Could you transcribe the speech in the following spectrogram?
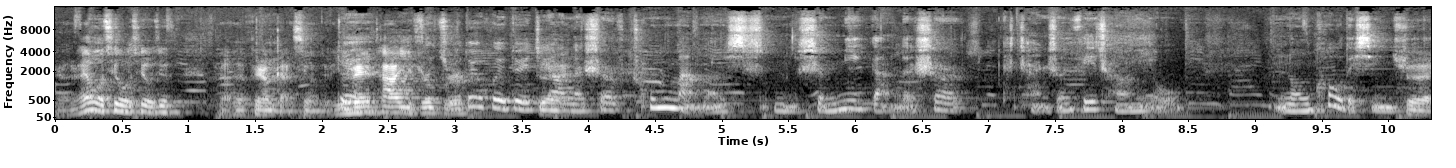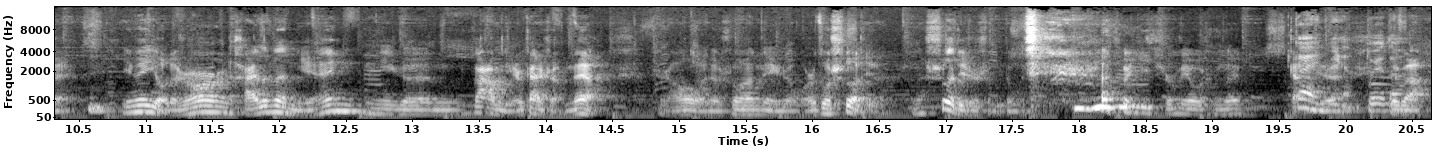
然后说哎，我去，我去，我去。然后他非常感兴趣，因为他一直不是对会对这样的事儿充满了嗯神秘感的事儿产生非常有浓厚的兴趣。对，嗯因为有的时候孩子问你，哎，那个爸爸你是干什么的呀？然后我就说那个我是做设计的，那设计是什么东西？就一直没有什么，概念对的吧？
